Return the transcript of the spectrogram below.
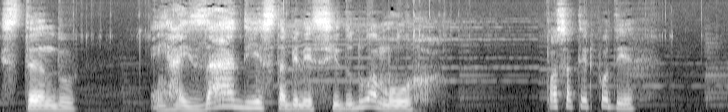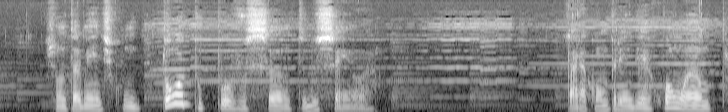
estando enraizado e estabelecido no amor, possa ter poder, juntamente com todo o povo santo do Senhor, para compreender quão amplo,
